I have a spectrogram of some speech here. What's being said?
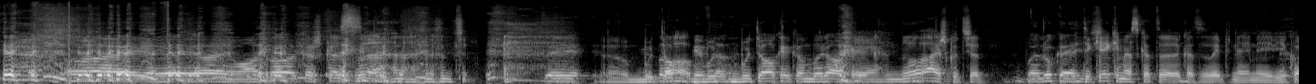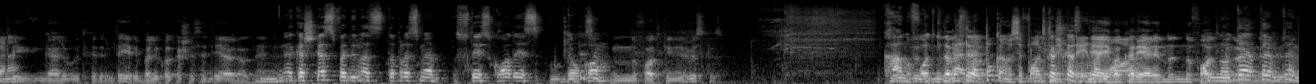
Oi, oi, oi, man atrodo kažkas. Tai Butio, Įdomu, kaip bu, ten. butiokai, kambariokai. Nu, aišku, čia baliukai. tikėkime, kad, kad taip ne, neįvyko, Tai ne? gali būti, kad rimtai ir į baliko kažkas atėjo, gal ne. Ne, kažkas vadinasi, ta prasme, su tais kodais, dėl ko... Tiesiog Nufotkini ir viskas. Ką Nu, nufotkini? ta Ne, prasme, lapuką nusifotkini Kažkas atėjo į vakarėlį, nu- nufotkino. Nu, taip, taip, taip.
